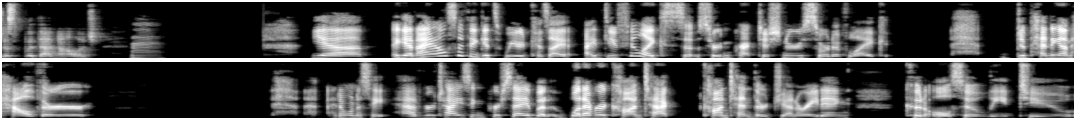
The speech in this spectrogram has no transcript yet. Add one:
just with that knowledge. Hmm. Yeah. Again, I also think it's weird because I I do feel like so, certain practitioners sort of like, depending on how they're, I don't want to say advertising per se, but whatever contact content they're generating could also lead to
